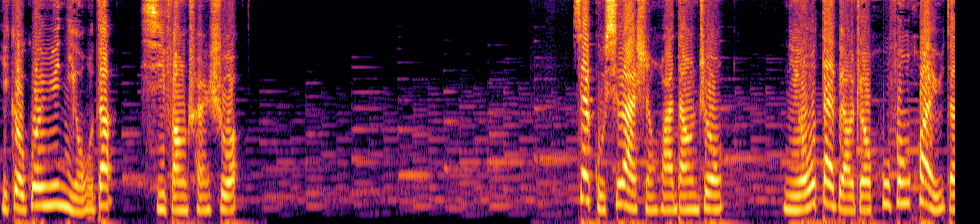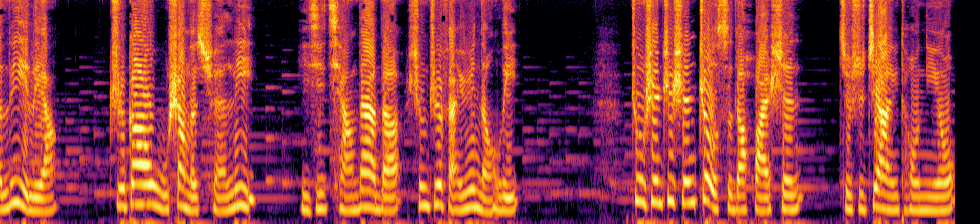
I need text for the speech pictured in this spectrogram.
一个关于牛的西方传说。在古希腊神话当中，牛代表着呼风唤雨的力量、至高无上的权力以及强大的生殖繁育能力。众神之神宙斯的化身就是这样一头牛，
